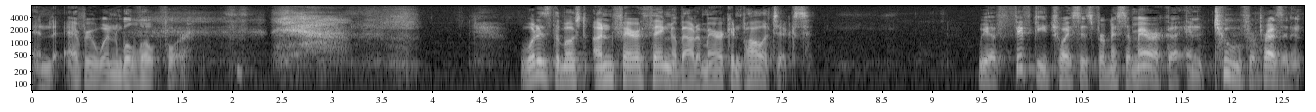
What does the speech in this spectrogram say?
and everyone will vote for. What is the most unfair thing about American politics? We have 50 choices for Miss America and two for president.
